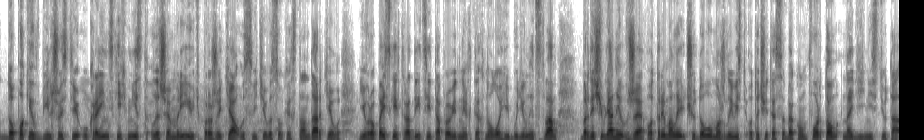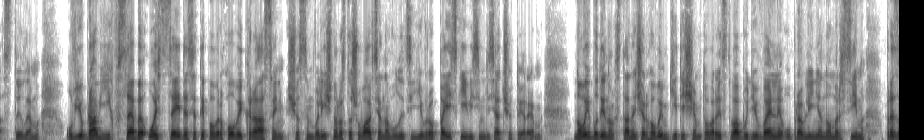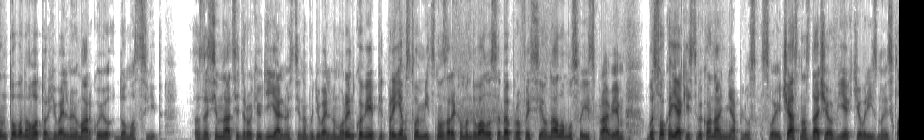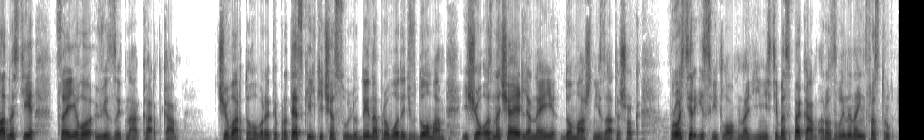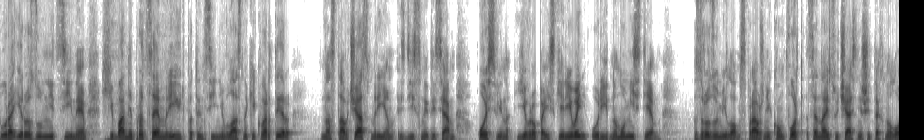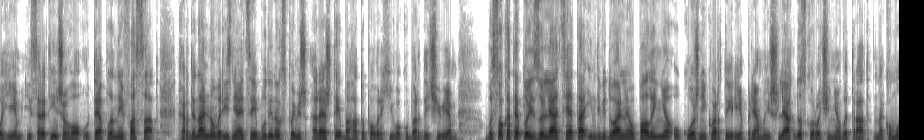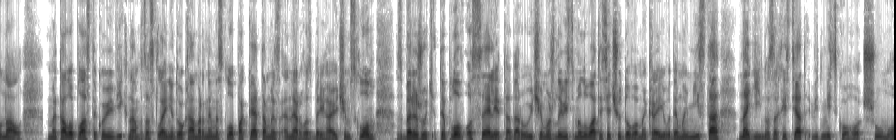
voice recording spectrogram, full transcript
Допоки в більшості українських міст лише мріють про життя у світі високих стандартів, європейських традицій та провідних технологій будівництва, бердичівляни вже отримали чудову можливість оточити себе комфортом, надійністю та стилем. Увібрав їх в себе ось цей десятиповерховий красень, що символічно розташувався на вулиці Європейській, 84. Новий будинок стане черговим дітищем товариства Будівельне управління номер 7 презентованого торгівельною маркою Домосвіт. За 17 років діяльності на будівельному ринкові підприємство міцно зарекомендувало себе професіоналом у своїй справі. Висока якість виконання плюс своєчасна здача об'єктів різної складності це його візитна картка. Чи варто говорити про те, скільки часу людина проводить вдома і що означає для неї домашній затишок? Простір і світло, надійність і безпека, розвинена інфраструктура і розумні ціни. Хіба не про це мріють потенційні власники квартир? Настав час мріям здійснитися. Ось він, європейський рівень у рідному місті. Зрозуміло, справжній комфорт це найсучасніші технології, і серед іншого утеплений фасад. Кардинально вирізняє цей будинок з поміж решти багатоповерхівок у Бардичеві. Висока теплоізоляція та індивідуальне опалення у кожній квартирі, прямий шлях до скорочення витрат на комунал, металопластикові вікна, засклені двокамерними склопакетами з енергозберігаючим склом, збережуть тепло в оселі та даруючи можливість милуватися чудовими краєвидами міста, надійно захистять від міського шуму.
